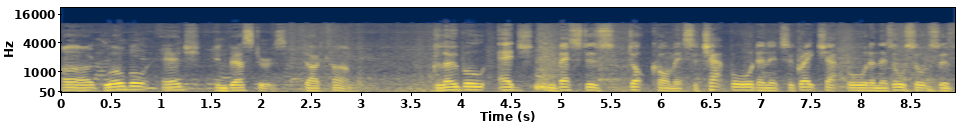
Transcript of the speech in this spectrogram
Uh, globaledgeinvestors.com. globaledgeinvestors.com. It's a chat board and it's a great chat board, and there's all sorts of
